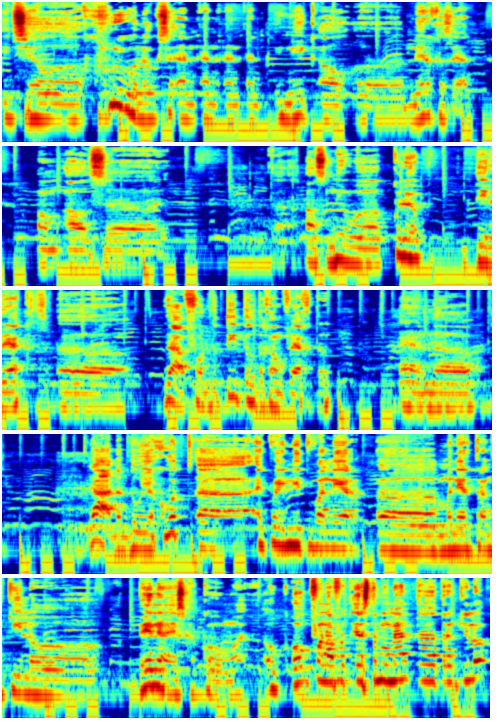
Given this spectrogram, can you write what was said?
iets heel gruwelijks en, en, en, en uniek al eh, neergezet. Om als, eh, eh, als nieuwe club direct eh, ja, voor de titel te gaan vechten. En eh, ja, dat doe je goed. Eh, ik weet niet wanneer eh, meneer Tranquilo binnen is gekomen. Ook, ook vanaf het eerste moment, eh, Tranquilo?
